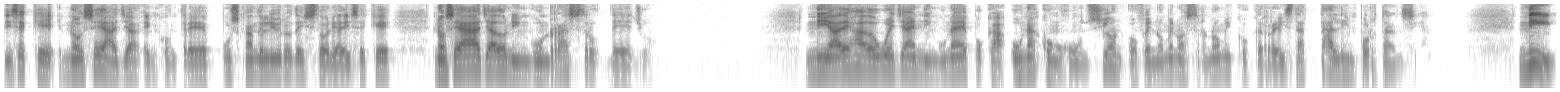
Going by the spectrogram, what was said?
Dice que no se haya, encontré buscando el libro de historia, dice que no se ha hallado ningún rastro de ello, ni ha dejado huella en ninguna época una conjunción o fenómeno astronómico que revista tal importancia, ni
